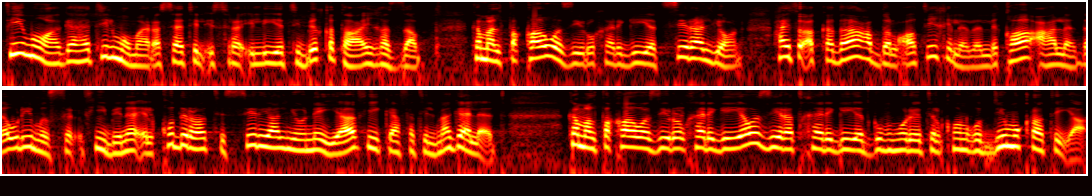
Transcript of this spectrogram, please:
في مواجهة الممارسات الإسرائيلية بقطاع غزة. كما التقى وزير خارجية سيراليون حيث أكد عبد العاطي خلال اللقاء على دور مصر في بناء القدرات السيراليونية في كافة المجالات. كما التقى وزير الخارجية وزيرة خارجية جمهورية الكونغو الديمقراطية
